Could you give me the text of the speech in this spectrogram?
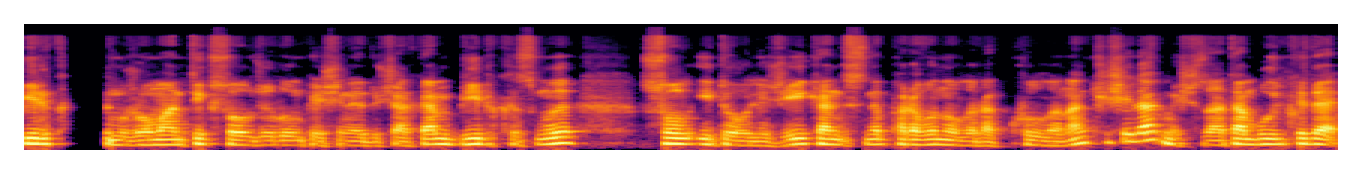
Bir kısmı romantik solculuğun peşine düşerken bir kısmı sol ideolojiyi kendisine paravan olarak kullanan kişilermiş. Zaten bu ülkede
